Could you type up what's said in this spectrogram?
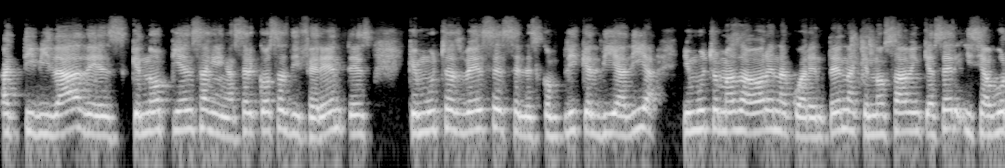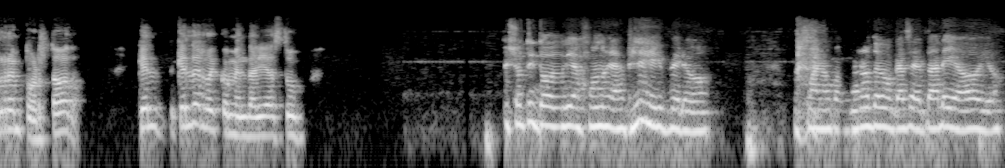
actividades, que no piensan en hacer cosas diferentes, que muchas veces se les complica el día a día y mucho más ahora en la cuarentena que no saben qué hacer y se aburren por todo. ¿Qué, qué les recomendarías tú? Yo estoy todo el día jugando a la Play, pero bueno, cuando no tengo que hacer tarea, obvio.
